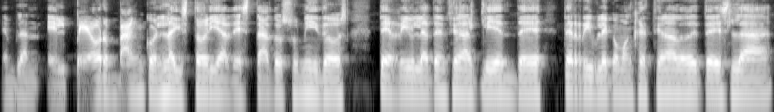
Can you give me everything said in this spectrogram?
en plan, el peor banco en la historia de Estados Unidos, terrible atención al cliente, terrible cómo han gestionado de Tesla.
